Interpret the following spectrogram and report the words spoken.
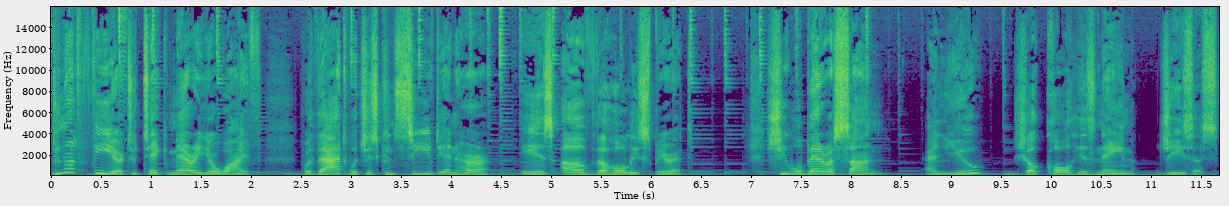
do not fear to take Mary your wife, for that which is conceived in her is of the Holy Spirit. She will bear a son, and you shall call his name Jesus,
